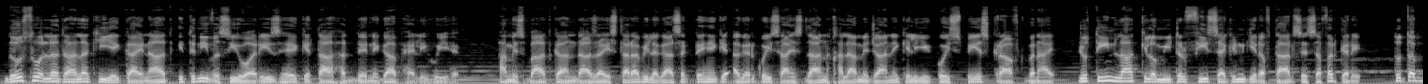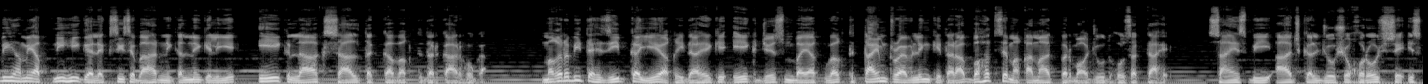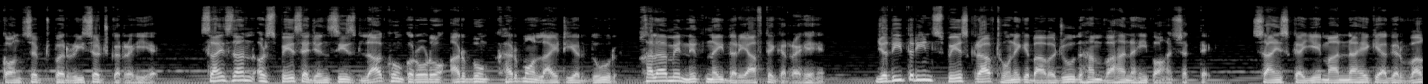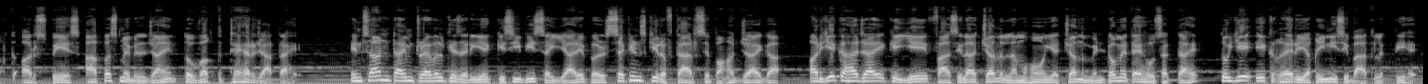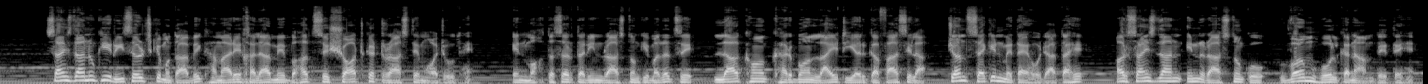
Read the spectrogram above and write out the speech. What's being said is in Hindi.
दोस्तों, अल्लाह ताला की ये कायनात इतनी वसी अरीज है कि ताहद निगाह फैली हुई है। हम इस बात का अंदाज़ा इस तरह भी लगा सकते हैं कि अगर कोई साइंसदान खला में जाने के लिए कोई स्पेस क्राफ्ट बनाए, जो तीन लाख किलोमीटर फ़ी सेकंड की रफ्तार से सफ़र करे तो तब भी हमें अपनी ही गैलेक्सी से बाहर निकलने के लिए एक लाख साल तक का वक्त दरकार होगा। मगरबी तहजीब का ये अकीदा है कि एक जिस्म बैक वक्त टाइम ट्रेवलिंग की तरह बहुत से मकाम पर मौजूद हो सकता है। साइंस भी आजकल जोशो खरोश से इस कॉन्सेप्ट पर रिसर्च कर रही है। साइंसदान और स्पेस एजेंसीज लाखों करोड़ों, अरबों, खरबों लाइट ईयर दूर, खला में नित नई दरियाफ्तें कर रहे हैं। जदीद तरीन स्पेस क्राफ्ट होने के बावजूद हम वहाँ नहीं पहुँच सकते। साइंस का ये मानना है कि अगर वक्त और स्पेस आपस में मिल जाएँ तो वक्त ठहर जाता है। इंसान टाइम ट्रेवल के ज़रिए किसी भी सैारे पर सेकंड्स की रफ्तार से पहुँच जाएगा। और ये कहा जाए कि ये फासिला चंद लम्हों या चंद मिनटों में तय हो सकता है तो ये एक गैर यकीनी सी बात लगती है। साइंसदानों की रिसर्च के मुताबिक हमारे खला में बहुत से शॉर्टकट रास्ते मौजूद हैं। इन मुख्तसर तरीन रास्तों की मदद से लाखों खरबों लाइट ईयर का फासिला चंद सेकंड में तय हो जाता है और साइंसदान इन रास्तों को वर्म होल का नाम देते हैं।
